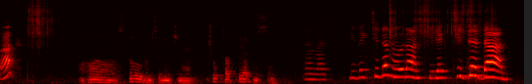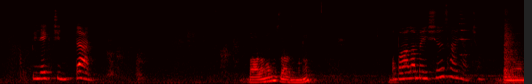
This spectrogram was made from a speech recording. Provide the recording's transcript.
Bak. Aa, hasta oldum seninkine. Çok tatlı yapmışsın. Evet. Bilekçiden öğren. Bilekçiden. Bilekçiden. Bağlamamız lazım bunu. O bağlama işini sen yapacaksın. Tamam.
